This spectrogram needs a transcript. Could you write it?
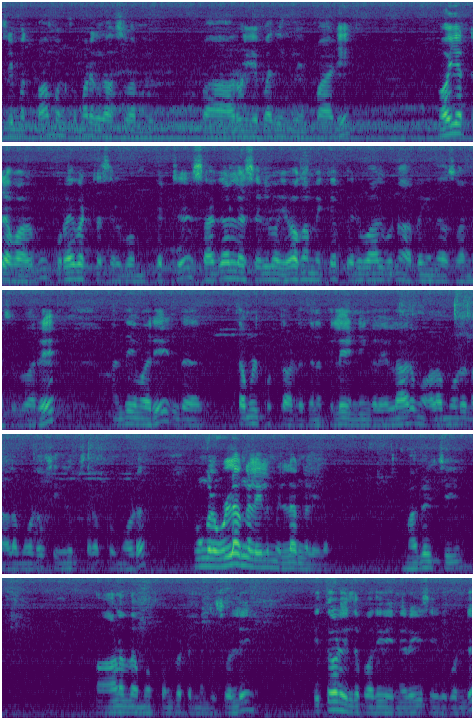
ஸ்ரீமத் பாம்பன் குமரகுதாஸ் சுவாமி அருளிய பதிகளையும் பாடி நோயற்ற வாழ்வும் குறைவற்ற செல்வம் பெற்று சகல செல்வ யோகமிக்க பெருவாழ்வுன்னு அரவிந்தா சுவாமி சொல்வார். அதே மாதிரி இந்த தமிழ் புத்தாண்டு தினத்திலே நீங்கள் எல்லாரும் வளமோடு நலமோடும் சீரும் சிறப்புமோடு உங்கள் உள்ளங்களிலும் இல்லங்களிலும் மகிழ்ச்சியும் ஆனந்தமும் பொங்கட்டும் என்று சொல்லி இத்தோடு இந்த பதிவை நிறைவு செய்து கொண்டு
